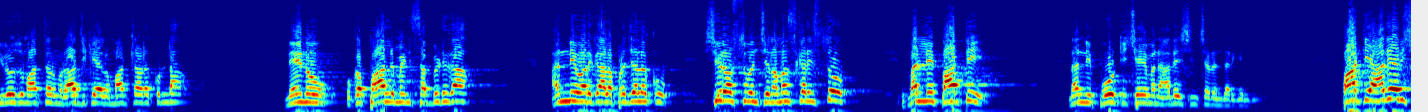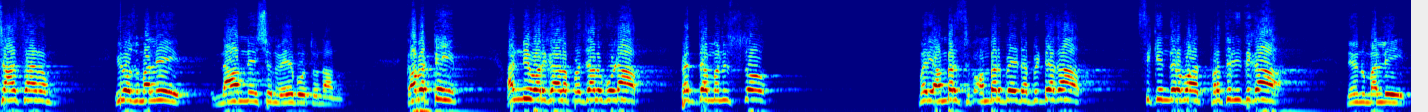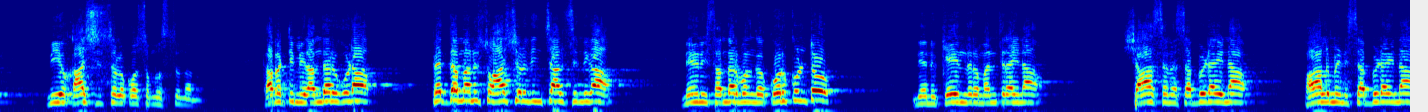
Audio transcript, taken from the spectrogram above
ఈరోజు మాత్రం రాజకీయాలు మాట్లాడకుండా నేను ఒక పార్లమెంట్ సభ్యుడిగా అన్ని వర్గాల ప్రజలకు శిరస్సు వంచి నమస్కరిస్తూ మళ్ళీ పార్టీ నన్ను పోటీ చేయమని ఆదేశించడం జరిగింది. పార్టీ ఆదేశానుసారం ఈరోజు మళ్ళీ నామినేషన్ వేయబోతున్నాను. కాబట్టి అన్ని వర్గాల ప్రజలు కూడా పెద్ద మనసుతో మరి అంబర్ అంబర్పేట బిడ్డగా సికింద్రాబాద్ ప్రతినిధిగా నేను మళ్ళీ మీ యొక్క ఆశీస్సుల కోసం వస్తున్నాను. కాబట్టి మీరందరూ కూడా పెద్ద మనసు ఆశీర్వదించాల్సిందిగా నేను ఈ సందర్భంగా కోరుకుంటూ నేను కేంద్ర మంత్రి అయినా శాసన సభ్యుడైనా పార్లమెంట్ సభ్యుడైనా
